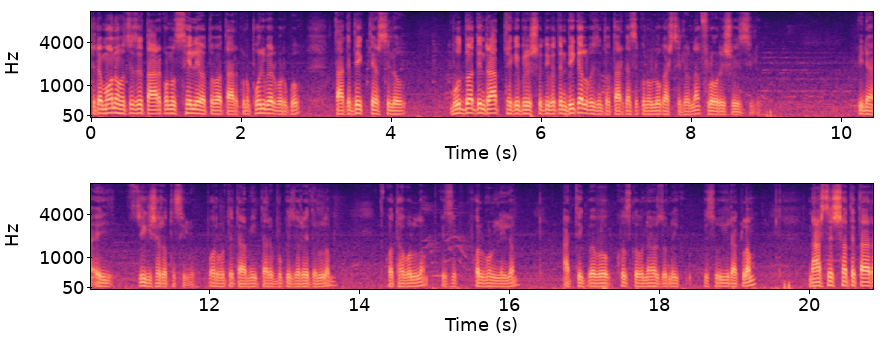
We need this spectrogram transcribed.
সেটা মনে হচ্ছে যে তার কোনো ছেলে অথবা তার কোনো পরিবারবর্গ তাকে দেখতে আসছিল। বুধবার দিন রাত থেকে বৃহস্পতিবার দিন বিকাল পর্যন্ত তার কাছে কোনো লোক আসছিল না, ফ্লোরে শুয়েছিল। বিনা এই চিকিৎসারত ছিল। পরবর্তীতে আমি তার বুকে জড়িয়ে ধরলাম, কথা বললাম, কিছু ফলমূল নিলাম। আর্থিকভাবে খোঁজখবর নেওয়ার জন্য কিছু ই রাখলাম। নার্সের সাথে তার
